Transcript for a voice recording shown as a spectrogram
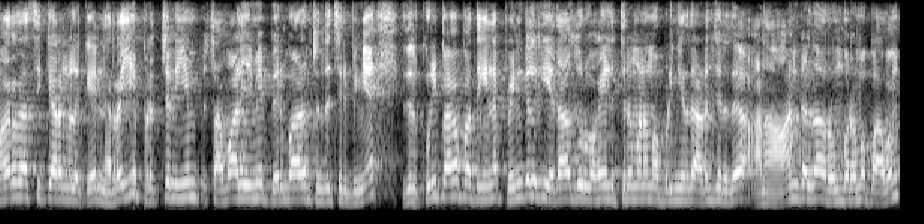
மகர ராசிக்காரங்களுக்கு நிறைய பிரச்சனையும் சவாலையுமே பெரும்பாலும் சந்திச்சிருப்பீங்க. இதில் குறிப்பாக பார்த்தீங்கன்னா பெண்களுக்கு ஏதாவது ஒரு வகையில் திருமணம் அப்படிங்கிறது அடைஞ்சிருது. ஆனால் ஆண்கள் தான் ரொம்ப ரொம்ப பாவம்.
